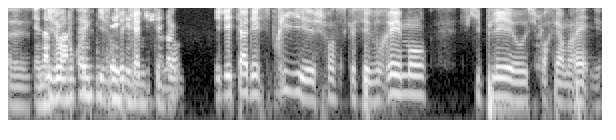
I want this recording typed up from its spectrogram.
Euh, Il en a ils ont, beaucoup, ils ont des qualités. hein. Et l'état d'esprit, je pense que c'est vraiment ce qui plaît aux supporters marseillais.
